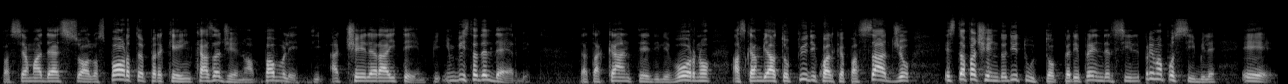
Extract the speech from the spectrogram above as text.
Passiamo adesso allo sport perché in casa Genoa Pavoletti accelera i tempi in vista del derby. L'attaccante di Livorno ha scambiato più di qualche passaggio e sta facendo di tutto per riprendersi il prima possibile e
